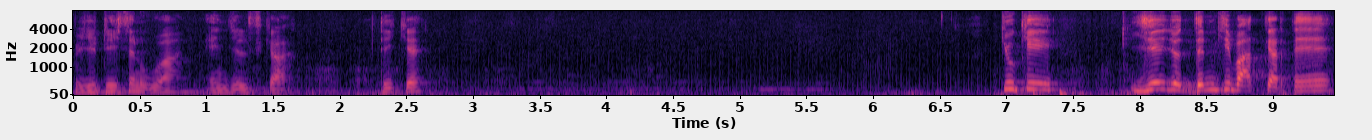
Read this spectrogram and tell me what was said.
वेजिटेशन हुआ एंजल्स का, ठीक है? क्योंकि ये जो दिन की बात करते हैं,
